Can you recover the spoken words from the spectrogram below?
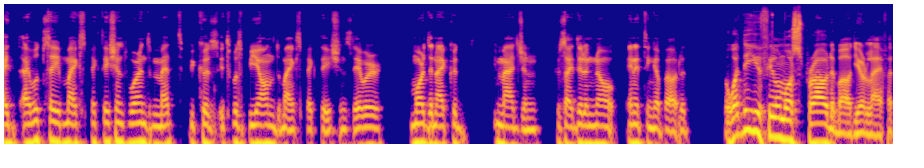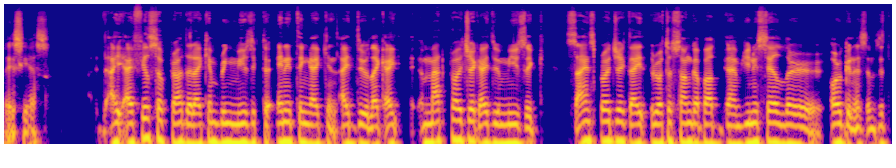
I I would say my expectations weren't met because it was beyond my expectations. They were more than I could imagine because I didn't know anything about it. What do you feel most proud about your life at ACS? I, I feel so proud that I can bring music to anything I can I do. Like I a math project, I do music. Science project, I wrote a song about um, unicellular organisms. It,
